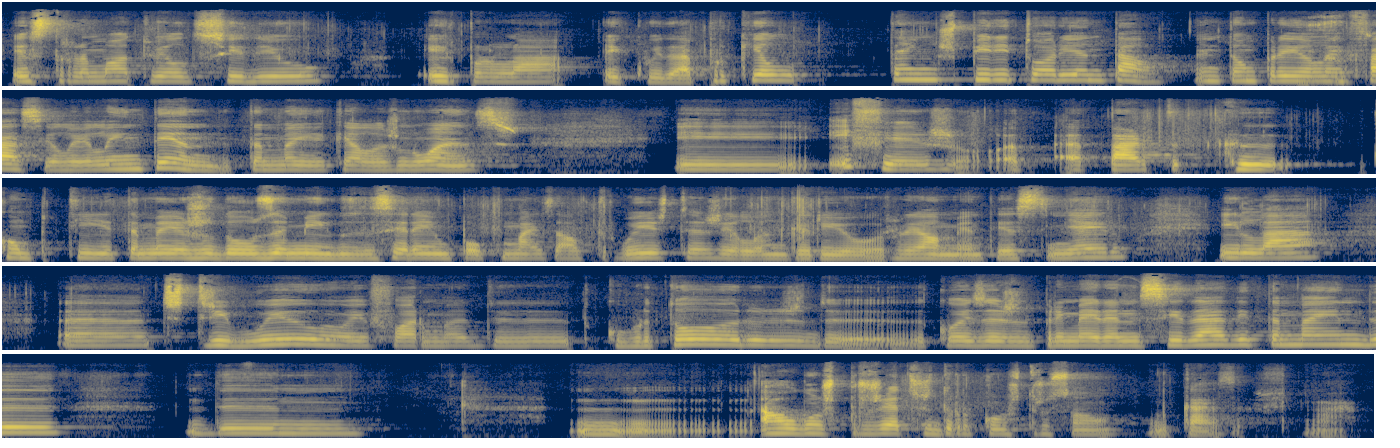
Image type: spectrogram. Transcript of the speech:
esse terremoto, ele decidiu ir para lá e cuidar, porque ele tem um espírito oriental, então para ele é fácil, ele entende também aquelas nuances e, e fez a, a parte que competia, também ajudou os amigos a serem um pouco mais altruístas, ele angariou realmente esse dinheiro e lá uh, distribuiu em forma de, de cobertores, de, de, coisas de primeira necessidade e também de, de, de alguns projetos de reconstrução de casas, não é?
